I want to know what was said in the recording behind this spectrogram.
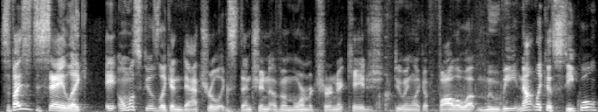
suffice it to say, like it almost feels like a natural extension of a more mature Nick Cage doing like a follow up movie, not like a sequel,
